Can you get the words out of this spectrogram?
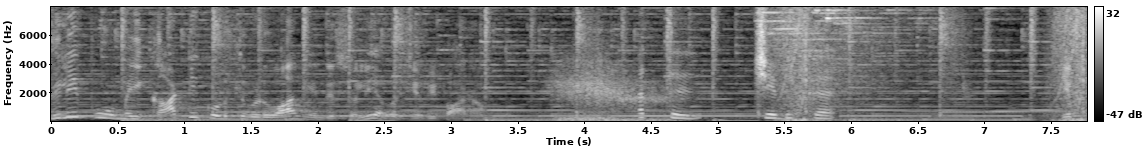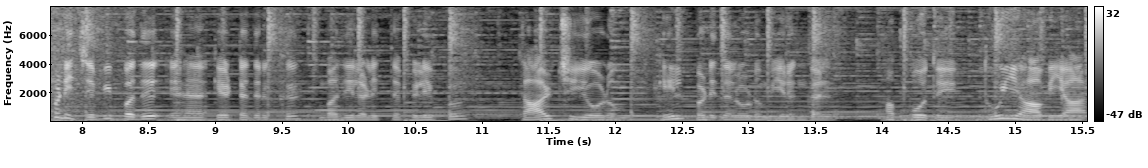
பிலிப்பு உம்மை காட்டிக் கொடுத்து விடுவான் என்று சொல்லி அவர் ஜெபிப்பாராம். பத்து ஜெபிக்க. எப்படி ஜெபிப்பது என கேட்டதற்கு பதிலளித்த பிலிப்பு தாழ்ச்சியோடும் கீழ்ப்படிதலோடும் இருங்கள். அப்போது தூய ஆவியார்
